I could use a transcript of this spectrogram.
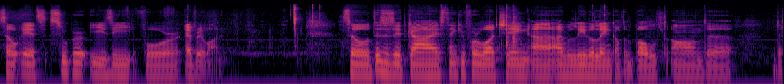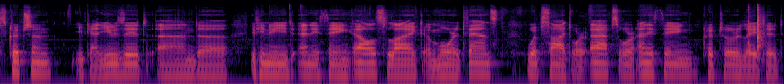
so it's super easy for everyone. So this is it guys. Thank you for watching. Uh, I will leave the link of the bolt on the description. You can use it. And uh, if you need anything else like a more advanced website or apps or anything crypto related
